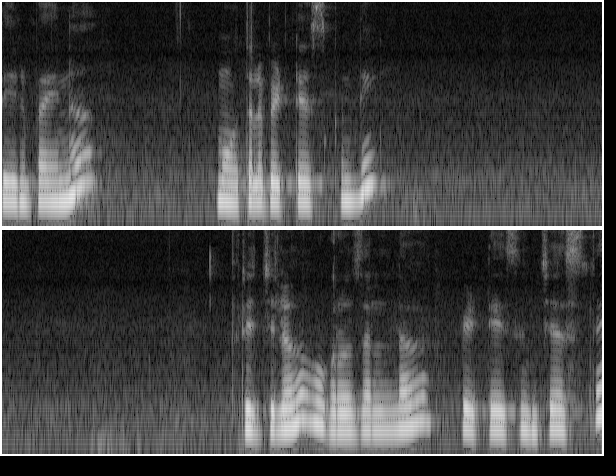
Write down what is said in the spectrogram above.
దీనిపైన మూతలు పెట్టేసుకుని ఫ్రిడ్జ్లో ఒక రోజల్లా పెట్టేసి ఉంచేస్తే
